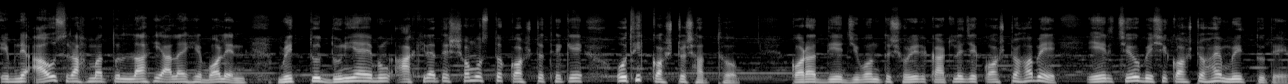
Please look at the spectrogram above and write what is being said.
ইবনে আউস রাহমাতুল্লাহি আলাইহে বলেন, মৃত্যু দুনিয়া এবং আখিরাতের সমস্ত কষ্ট থেকে অধিক কষ্টসাধ্য। করাত দিয়ে জীবন্ত শরীর কাটলে যে কষ্ট হবে, এর চেয়েও বেশি কষ্ট হয় মৃত্যুতে।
